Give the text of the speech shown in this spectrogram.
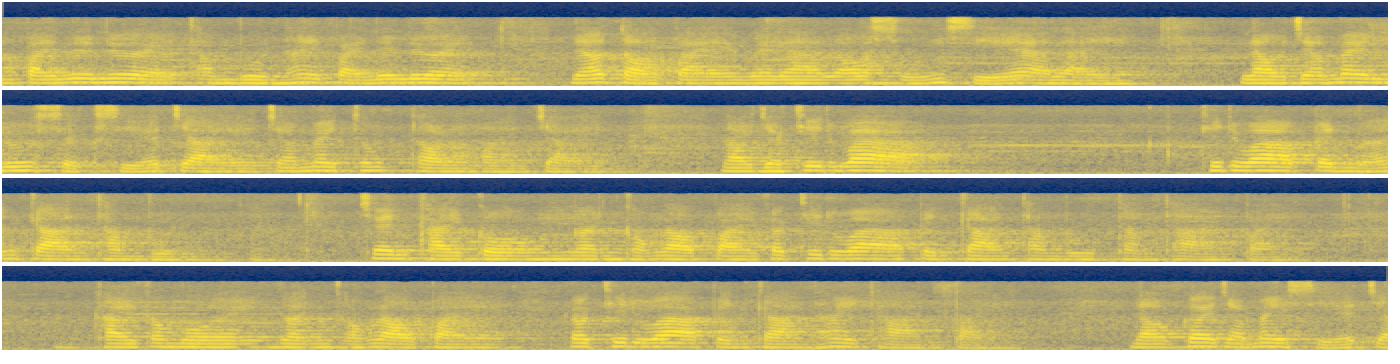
ำไปเรื่อยๆทำบุญให้ไปเรื่อยๆ แล้วต่อไปเวลาเราสูญเสียอะไร เราจะไม่รู้สึกเสียใจ จะไม่ทุกข์ทรมานใจ เราจะคิดว่า คิดว่าเป็นเหมือนการทำบุญ เช่นใครโกงเงินของเราไปก็คิดว่าเป็นการทำบุญทำทานไป ใครขโมยเงินของเราไป ก็คิดว่าเป็นการให้ทานไป เราก็จะไม่เสียใจ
